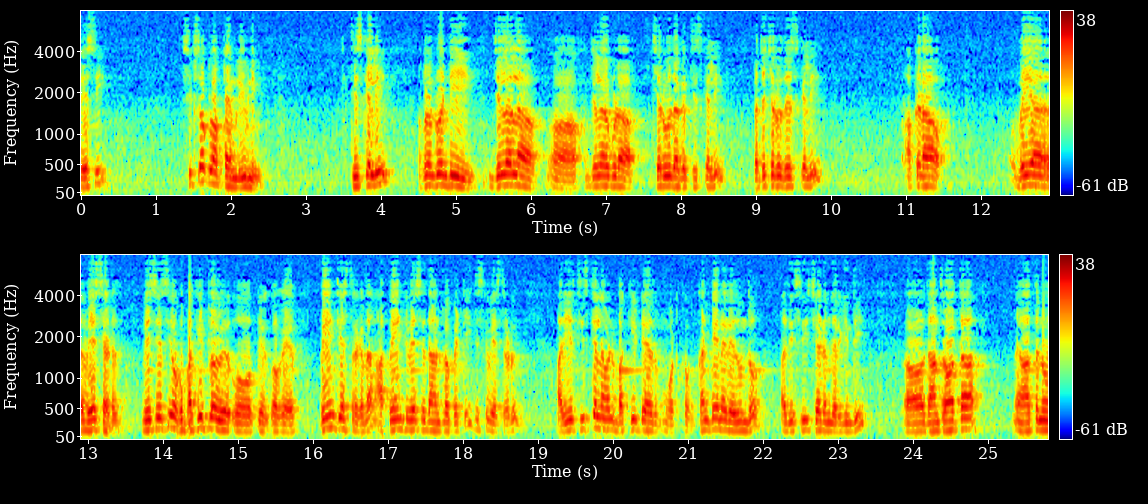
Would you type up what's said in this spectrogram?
వేసి సిక్స్ ఓ క్లాక్ టైంలో ఈవినింగ్ తీసుకెళ్ళి అక్కడ ఉన్నటువంటి జిల్లాల జిల్లాలో కూడా చెరువు దగ్గర తీసుకెళ్ళి పెద్ద చెరువు తీసుకెళ్ళి అక్కడ వేయ వేసాడు వేసేసి ఒక బకెట్లో ఒక పెయింట్ చేస్తారు కదా ఆ పెయింట్ వేసే దాంట్లో పెట్టి తీసుకు వేస్తాడు అది తీసుకెళ్ళినామంటే బకెట్ కంటైనర్ ఏది ఉందో అది సీజ్ చేయడం జరిగింది. దాని తర్వాత అతను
